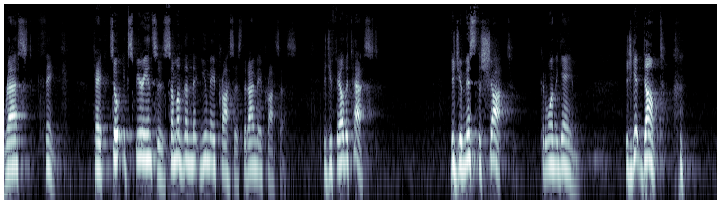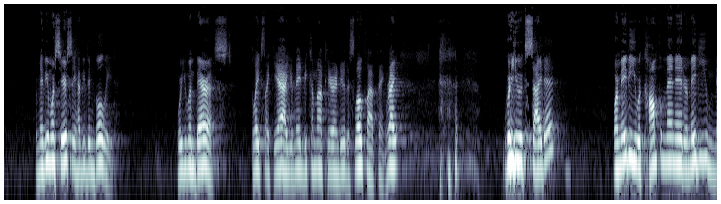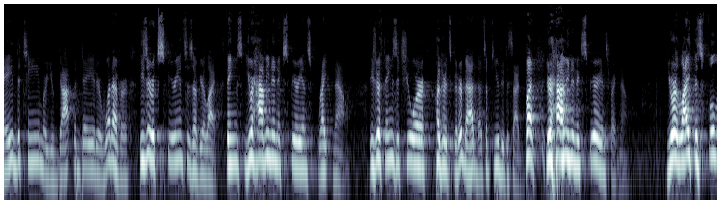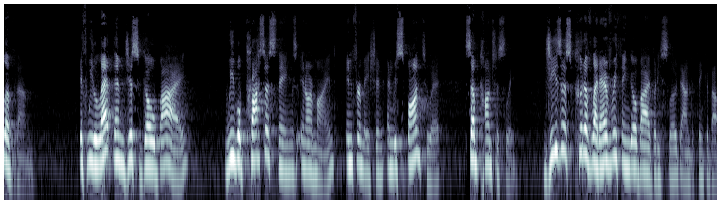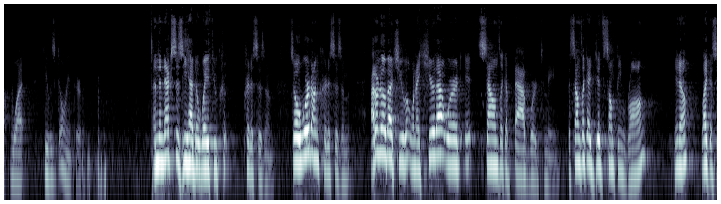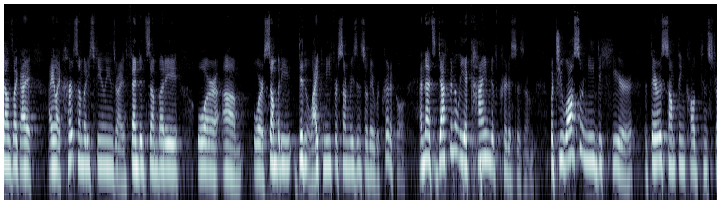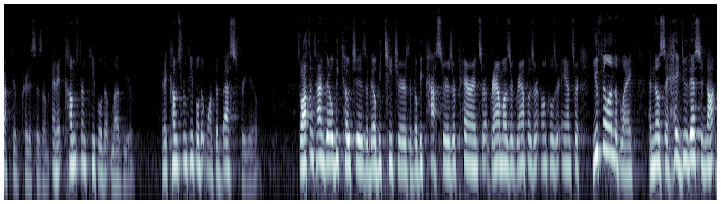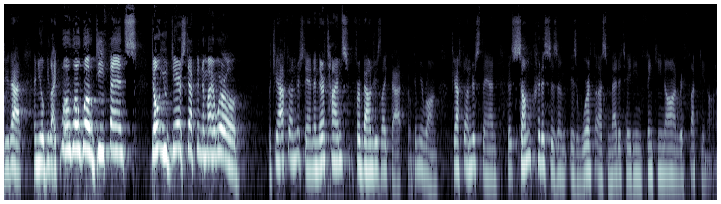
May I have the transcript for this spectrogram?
rest, think. Okay, so experiences, some of them that you may process, that I may process. Did you fail the test? Did you miss the shot? Could have won the game. Did you get dumped? or maybe more seriously, have you been bullied? Were you embarrassed? Blake's like, Yeah, you made me come up here and do the slow clap thing, right? Were you excited? Or maybe you were complimented, or maybe you made the team, or you got the date, or whatever. These are experiences of your life. Things you're having an experience right now. These are things that you're, whether it's good or bad, that's up to you to decide. But you're having an experience right now. Your life is full of them. If we let them just go by, we will process things in our mind, information, and respond to it subconsciously. Jesus could have let everything go by, but he slowed down to think about what he was going through. And the next is he had to weigh through criticism. So, a word on criticism. I don't know about you, but when I hear that word, it sounds like a bad word to me. It sounds like I did something wrong, you know? Like it sounds like I, I like hurt somebody's feelings or I offended somebody or, um, or somebody didn't like me for some reason, so they were critical. And that's definitely a kind of criticism. But you also need to hear that there is something called constructive criticism, and it comes from people that love you, and it comes from people that want the best for you. So oftentimes there will be coaches, or there'll be teachers, or there'll be pastors, or parents, or grandmas, or grandpas, or uncles, or aunts, or you fill in the blank, and they'll say, hey, do this or not do that. And you'll be like, whoa, whoa, whoa, defense. Don't you dare step into my world. But you have to understand, and there are times for boundaries like that, don't get me wrong. You have to understand that some criticism is worth us meditating, thinking on, reflecting on.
